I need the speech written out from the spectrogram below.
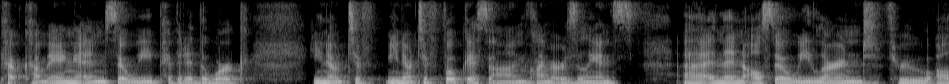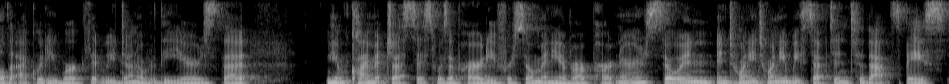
kept coming. And so we pivoted the work, you know, to, you know, to focus on climate resilience. Uh, and then also we learned through all the equity work that we'd done over the years that, you know, climate justice was a priority for so many of our partners. So in, in 2020, we stepped into that space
